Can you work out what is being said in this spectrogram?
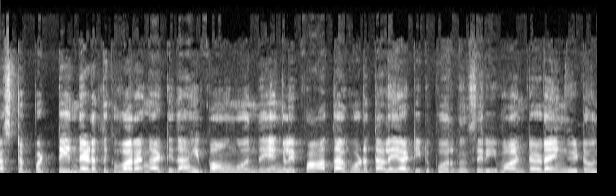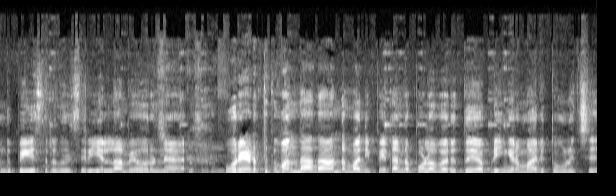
கஷ்டப்பட்டு இந்த இடத்துக்கு வரங்காட்டி தான் இப்போ அவங்க வந்து எங்களை பார்த்தா கூட தலையாட்டிட்டு போகிறதும் சரி வாண்டடாக எங்ககிட்ட வந்து பேசுகிறதும் சரி எல்லாமே ஒரு நெ ஒரு இடத்துக்கு வந்தால் தான் அந்த மதிப்பே தன்னை போல் வருது அப்படிங்கிற மாதிரி தோணுச்சு.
